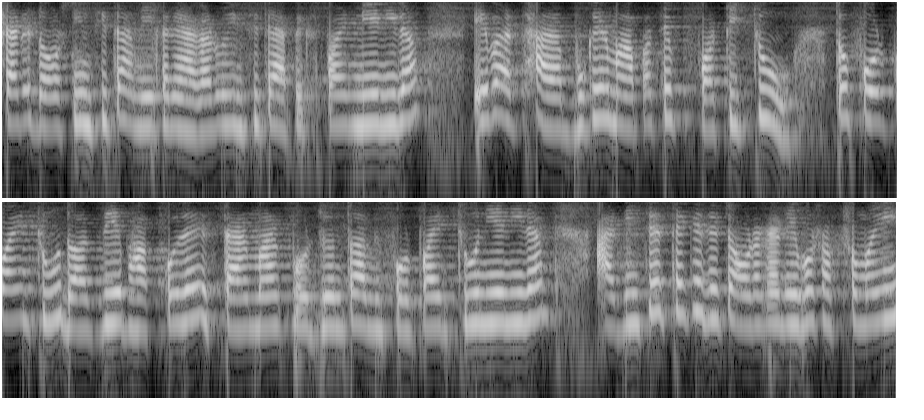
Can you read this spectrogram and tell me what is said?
সাড়ে দশ ইঞ্চিতে, আমি এখানে এগারো ইঞ্চিতে অ্যাপেক্স পয়েন্ট নিয়ে নিলাম। এবার বুকের মাপ আছে ফর্টি টু তো ফোর পয়েন্ট টু দশ দিয়ে ভাগ করলে স্টার মার্ক পর্যন্ত আমি ফোর পয়েন্ট টু নিয়ে নিলাম। আর নিচের থেকে যে চওড়াটা নেব সবসময়ই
